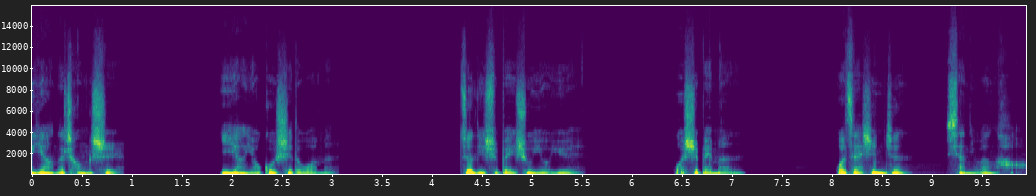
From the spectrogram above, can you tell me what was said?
一样的城市，一样有故事的我们。这里是北书有约，我是北门，我在深圳向你问好。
